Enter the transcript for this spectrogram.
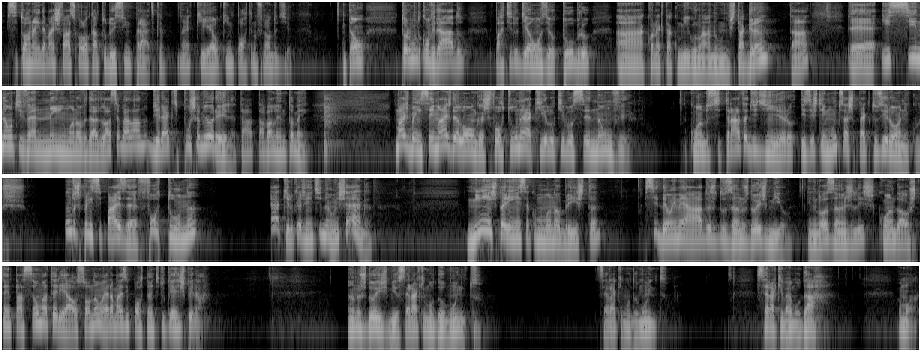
se torna ainda mais fácil colocar tudo isso em prática, né? que é o que importa no final do dia. Então, todo mundo convidado, a partir do dia 11 de outubro, a conectar comigo lá no Instagram, tá? É, e se não tiver nenhuma novidade lá, você vai lá no direct puxa minha orelha, tá? Tá valendo também. Mas bem, sem mais delongas, fortuna é aquilo que você não vê. Quando se trata de dinheiro, existem muitos aspectos irônicos. Um dos principais é fortuna é aquilo que a gente não enxerga. Minha experiência como manobrista se deu em meados dos anos 2000, em Los Angeles, quando a ostentação material só não era mais importante do que respirar. Anos 2000, será que mudou muito? Será que mudou muito? Será que vai mudar? Vamos lá.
